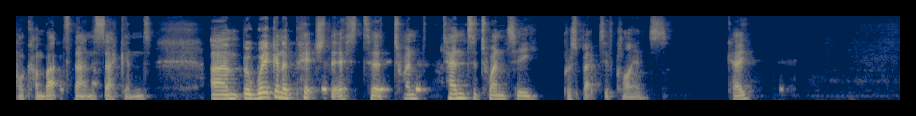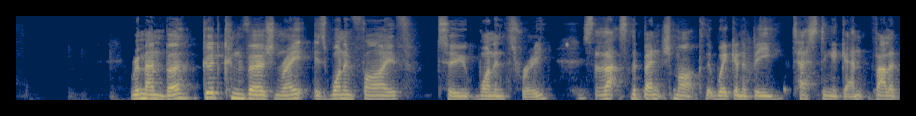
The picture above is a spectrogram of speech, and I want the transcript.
I'll come back to that in a second. Um, but we're going to pitch this to 20, 10 to 20 prospective clients. Okay. Remember, good conversion rate is one in five to one in three. So that's the benchmark that we're going to be testing again, valid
